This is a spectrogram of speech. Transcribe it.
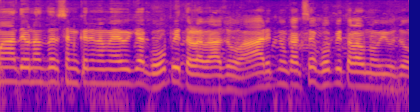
મહાદેવના દર્શન કરીને અમે આવી ગયા ગોપી તળાવ. આ જો આ રીતનું કાંક છે ગોપી તળાવનો વ્યૂ જો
